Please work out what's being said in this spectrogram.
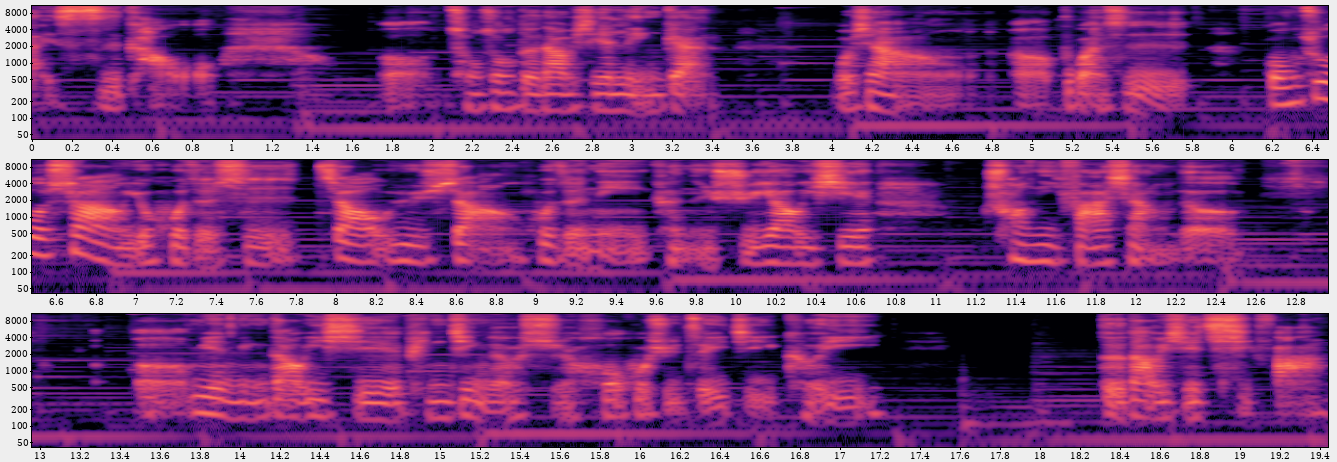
来思考哦，呃，从中得到一些灵感。我想，呃，不管是工作上，又或者是教育上，或者你可能需要一些创意发想的，呃，面临到一些瓶颈的时候，或许这一集可以得到一些启发。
